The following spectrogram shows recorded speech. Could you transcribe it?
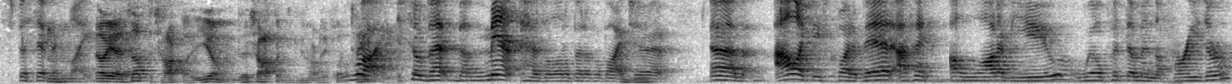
specifically. Oh yeah, it's not the chocolate. You don't the chocolate you can hardly taste. Right. So that the mint has a little bit of a bite to Mm-hmm. it. Um, I like these quite a bit. I think a lot of you will put them in the freezer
